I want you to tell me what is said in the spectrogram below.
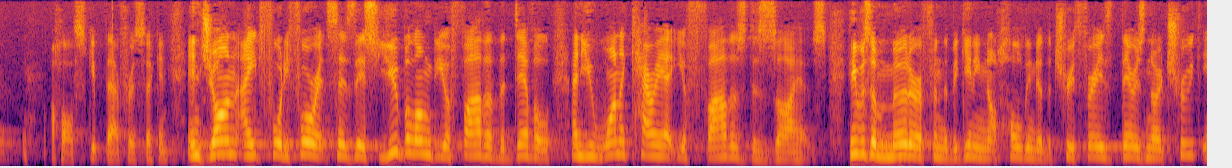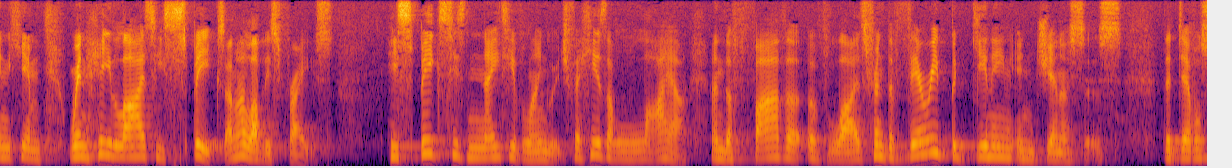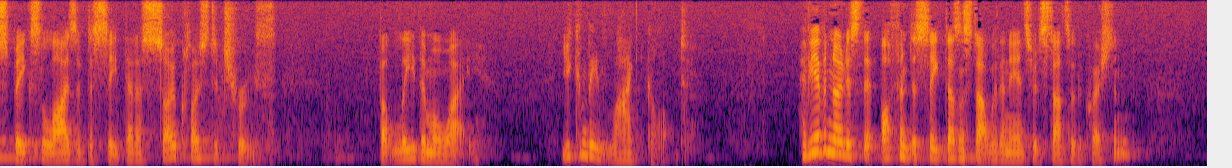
Oh, I'll skip that for a second. In John 8:44 it says this, you belong to your father the devil and you want to carry out your father's desires. He was a murderer from the beginning not holding to the truth for there is no truth in him. When he lies he speaks. And I love this phrase. He speaks his native language for he is a liar and the father of lies. From the very beginning in Genesis, the devil speaks lies of deceit that are so close to truth but lead them away you can be like God. Have you ever noticed that often deceit doesn't start with an answer, it starts with a question?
